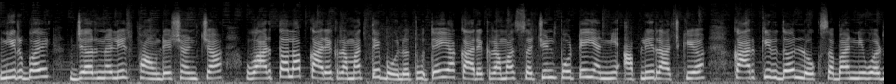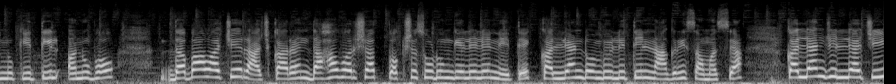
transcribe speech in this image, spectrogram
निर्भय जर्नलिस्ट फाउंडेशनच्या वार्तालाप कार्यक्रमात ते बोलत होते. या कार्यक्रमात सचिन पोटे यांनी आपली राजकीय कारकीर्द लोकसभा निवडणुकीतील अनुभव दबावाचे राजकारण दहा वर्षात पक्ष सोडून गेलेले नेते कल्याण डोंबिवलीतील नागरी समस्या कल्याण जिल्ह्याची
